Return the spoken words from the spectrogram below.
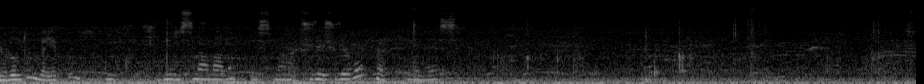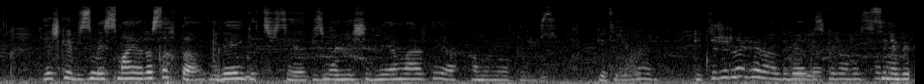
Yoruldum da yapayım. Şu derisini alalım. Bak Şuraya şuraya bak da. Yemez. Keşke bizim Esma'yı arasak da bileğen getirse. Bizim o yeşil leğen vardı ya hamur yoğurduğumuz. Getirirler mi? Getirirler herhalde Nereye? Belkıs bir arası. Sine bir...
